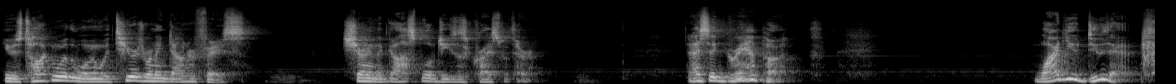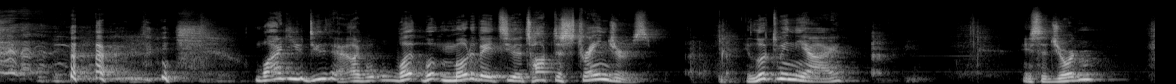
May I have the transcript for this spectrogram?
He was talking with a woman with tears running down her face, sharing the gospel of Jesus Christ with her. And I said, Grandpa, why do you do that? why do you do that? Like, what, what motivates you to talk to strangers? He looked me in the eye. He said, Jordan,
